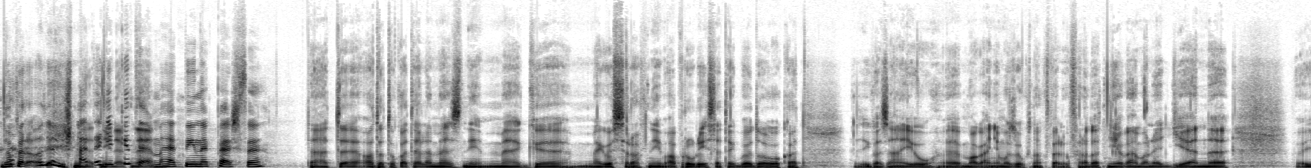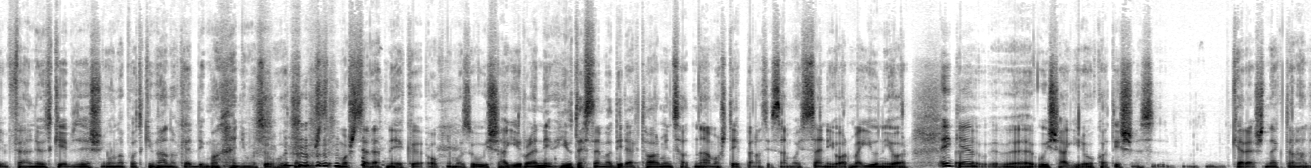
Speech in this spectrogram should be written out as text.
De akár az el is hát mehetnének, Hát egyébként nem? elmehetnének, persze. Tehát eh, adatokat elemezni, meg, eh, meg összerakni apró részletekből dolgokat, ez igazán jó eh, magánnyomozóknak felül feladat. Nyilván van egy ilyen felnőtt képzés. Jó napot kívánok, eddig magánnyomozó voltam, most, most szeretnék oknyomozó újságíró lenni. Jut eszembe a Direkt 36-nál most éppen azt hiszem, hogy senior meg junior Igen. újságírókat is keresnek, talán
